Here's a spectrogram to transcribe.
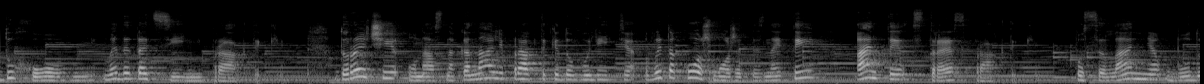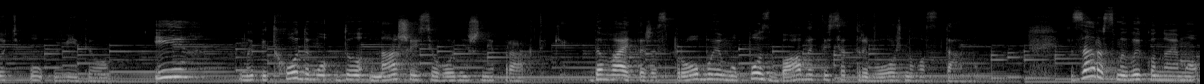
духовні, медитаційні практики. До речі, у нас на каналі Практики довголіття ви також можете знайти антистрес практики. Посилання будуть у відео. І ми підходимо до нашої сьогоднішньої практики. Давайте же спробуємо позбавитися тривожного стану. Зараз ми виконуємо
